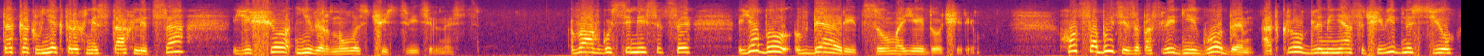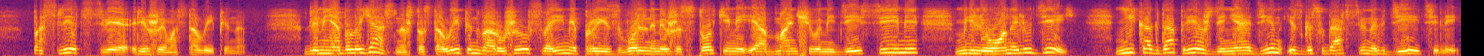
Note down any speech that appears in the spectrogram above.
так как в некоторых местах лица еще не вернулась чувствительность. В августе месяце я был в Биорице у моей дочери. Ход событий за последние годы открыл для меня с очевидностью последствия режима Столыпина. Для меня было ясно, что Столыпин вооружил своими произвольными, жестокими и обманчивыми действиями миллионы людей. Никогда прежде ни один из государственных деятелей,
